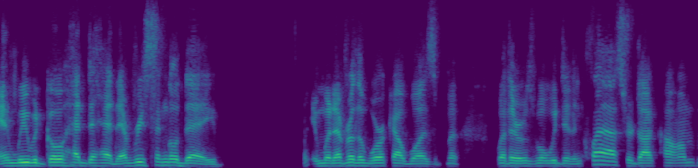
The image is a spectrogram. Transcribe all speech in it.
And we would go head to head every single day. in whatever the workout was, but whether it was what we did in class or dot com,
